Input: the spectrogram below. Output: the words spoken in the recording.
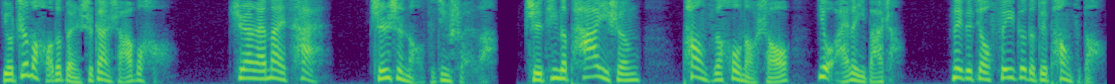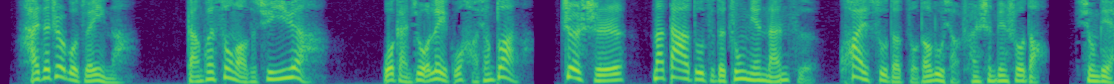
有这么好的本事干啥不好？居然来卖菜，真是脑子进水了！”只听得啪一声，胖子的后脑勺又挨了一巴掌。那个叫飞哥的对胖子道：“还在这儿过嘴瘾呢，赶快送老子去医院啊！我感觉我肋骨好像断了。”这时，那大肚子的中年男子快速的走到陆小川身边说道：“兄弟，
